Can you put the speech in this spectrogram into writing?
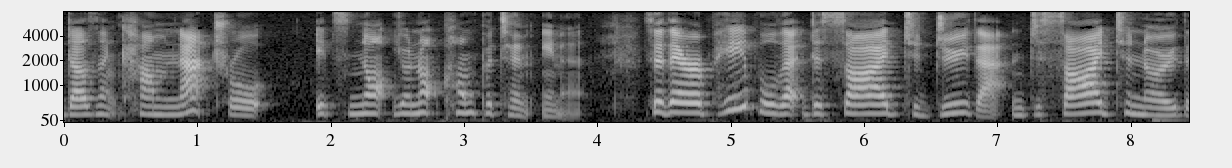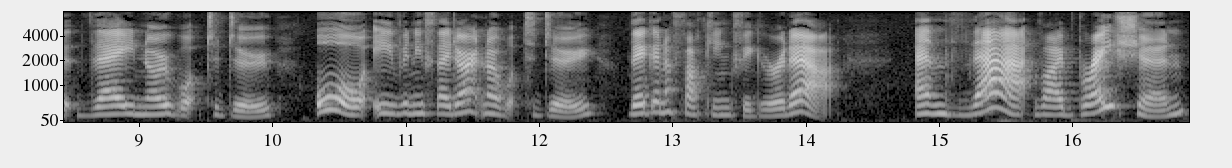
doesn't come natural. It's not, you're not competent in it. So there are people that decide to do that and decide to know that they know what to do, or even if they don't know what to do, they're going to fucking figure it out. And that vibration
